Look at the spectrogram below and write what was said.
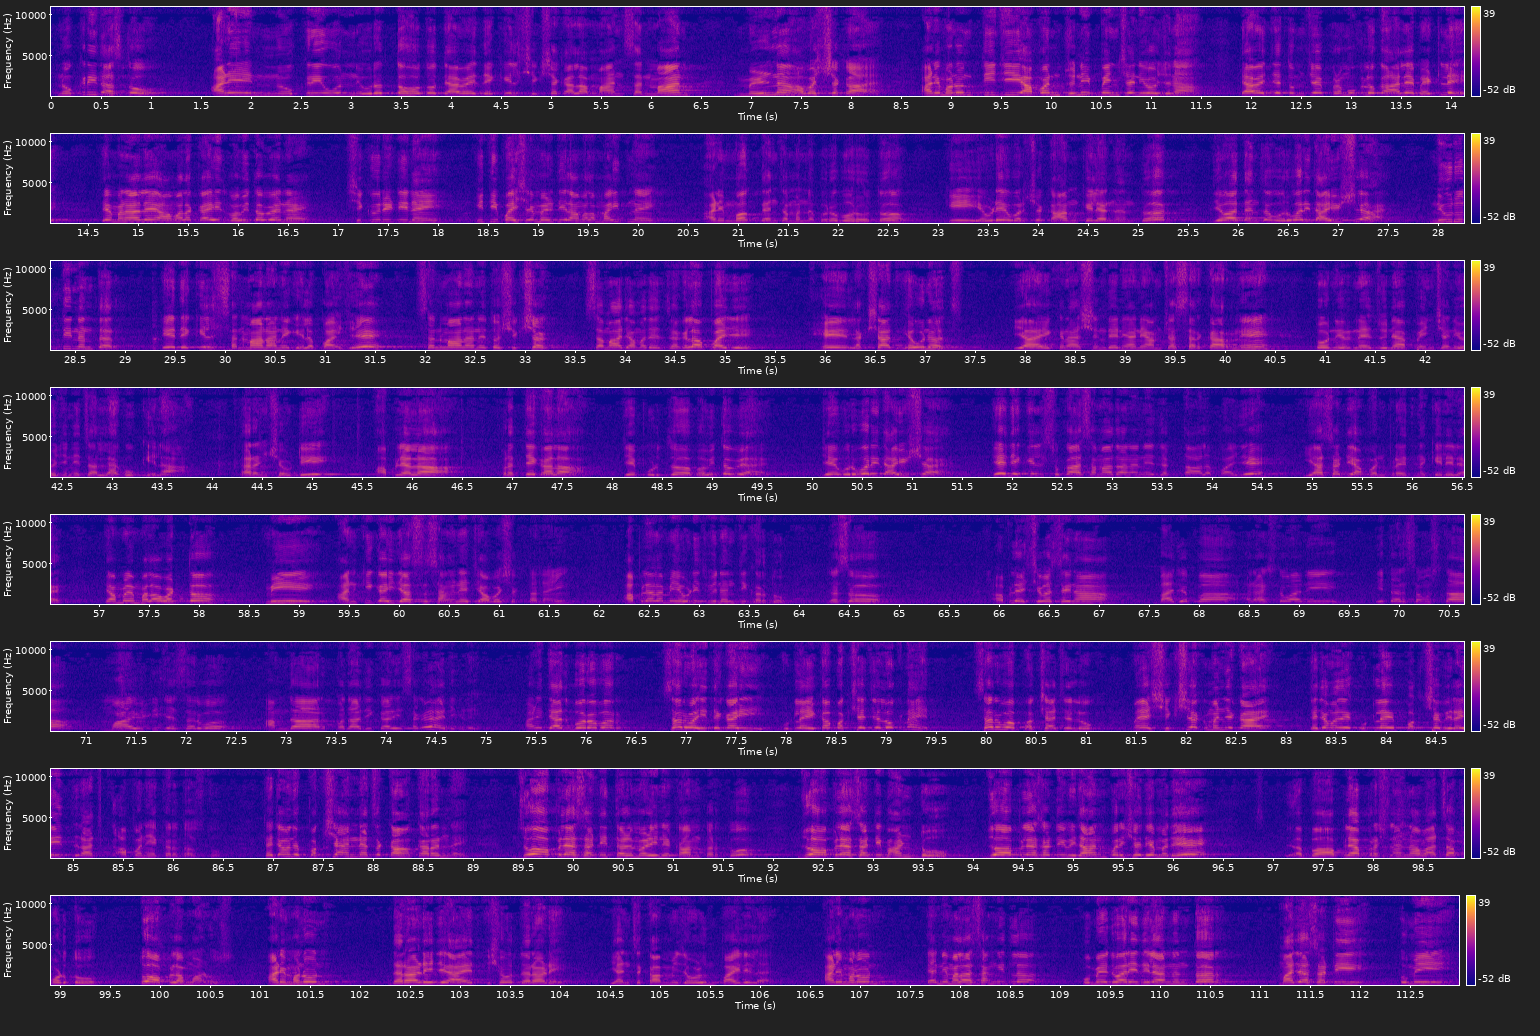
नोकरीत असतो आणि नोकरीहून निवृत्त होतो त्यावेळी देखील शिक्षकाला मान सन्मान मिळणं आवश्यक आहे. आणि म्हणून ती जी आपण जुनी पेन्शन योजना त्यावेळी जे तुमचे प्रमुख लोक आले भेटले ते म्हणाले आम्हाला काहीच भवितव्य नाही सिक्युरिटी नाही किती पैसे मिळतील आम्हाला माहीत नाही. आणि मग त्यांचं म्हणणं बरोबर होतं की एवढे वर्ष काम केल्यानंतर जेव्हा त्यांचं उर्वरित आयुष्य आहे निवृत्तीनंतर ते देखील सन्मानाने गेलं पाहिजे. सन्मानाने तो शिक्षक समाजामध्ये जगला पाहिजे हे लक्षात घेऊनच या एकनाथ शिंदेने आणि आमच्या सरकारने तो निर्णय जुन्या पेन्शन योजनेचा लागू केला. कारण शेवटी आपल्याला प्रत्येकाला जे पुढचं भवितव्य आहे जे उर्वरित आयुष्य आहे ते देखील सुखा समाधानाने जगता आलं पाहिजे यासाठी आपण प्रयत्न केलेले आहेत. त्यामुळे मला वाटतं मी आणखी काही जास्त सांगण्याची आवश्यकता नाही. आपल्याला मी एवढीच विनंती करतो. जसं आपले शिवसेना भाजपा राष्ट्रवादी इतर संस्था महायुतीचे सर्व आमदार पदाधिकारी सगळे आहेत इकडे. आणि त्याचबरोबर सर्व इथे काही कुठल्या एका पक्षाचे लोक नाहीत. सर्व पक्षाचे लोक म्हणजे शिक्षक म्हणजे काय? त्याच्यामध्ये कुठलंही पक्षविरहित राज आपण हे करत असतो. त्याच्यामध्ये पक्ष आणण्याचं का कारण नाही. जो आपल्यासाठी तळमळीने काम करतो जो आपल्यासाठी भांडतो जो आपल्यासाठी विधान परिषदेमध्ये ब- आपल्या प्रश्नांना वाचा फोडतो तो आपला माणूस. आणि म्हणून दराडे जे आहेत किशोर दराडे यांचं काम मी जवळून पाहिलेलं आहे. आणि म्हणून त्यांनी मला सांगितलं उमेदवारी दिल्यानंतर माझ्यासाठी तुम्ही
